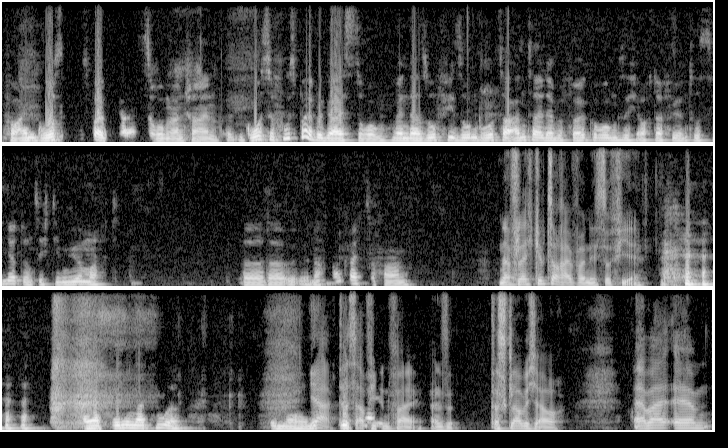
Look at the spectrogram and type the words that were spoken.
Vor allem große Fußballbegeisterung anscheinend. Große Fußballbegeisterung, wenn da so viel, so ein großer Anteil der Bevölkerung sich auch dafür interessiert und sich die Mühe macht, äh, da nach Frankreich zu fahren. Na, vielleicht gibt es auch einfach nicht so viel. Aber ja, schöne Natur. Immerhin. Ja, das auf jeden Fall. Also, das glaube ich auch. Aber ähm,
